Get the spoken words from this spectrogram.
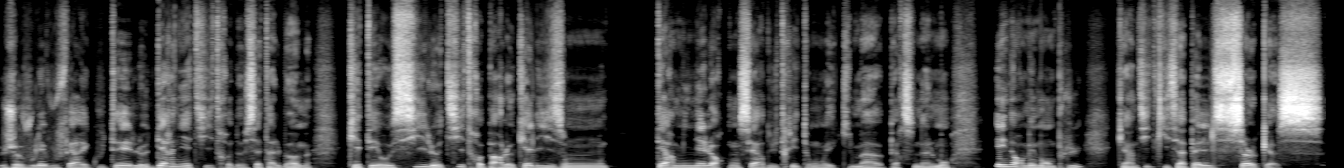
je voulais vous faire écouter le dernier titre de cet album, qui était aussi le titre par lequel ils ont terminé leur concert du Triton et qui m'a personnellement énormément plu, qui est un titre qui s'appelle Circus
